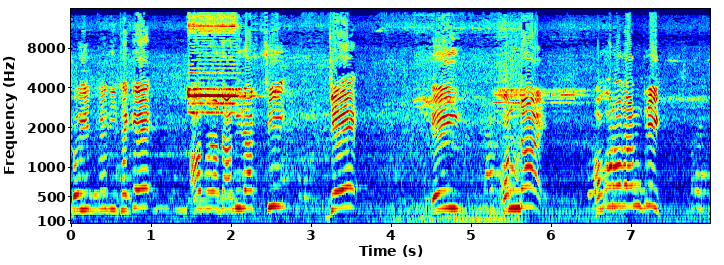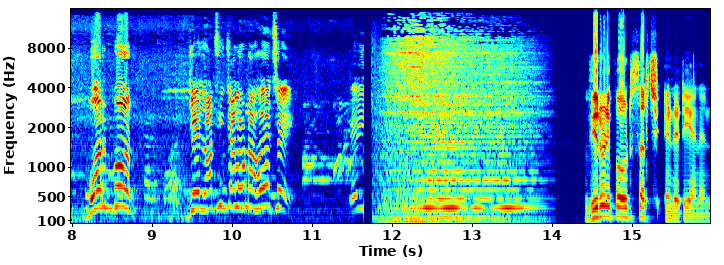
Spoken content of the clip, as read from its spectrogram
শহীদ বেদি থেকে আমরা দাবি রাখছি যে এই অন্যায়, অগণতান্ত্রিক, বর্বর যে লাঠি চালনা হয়েছে, এই ব্যুরো রিপোর্ট, সার্চ টিএনএন।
